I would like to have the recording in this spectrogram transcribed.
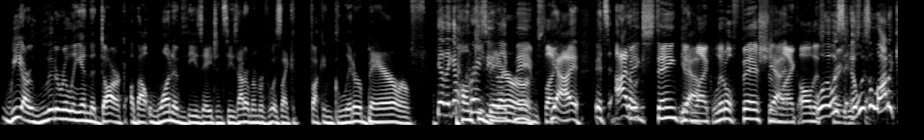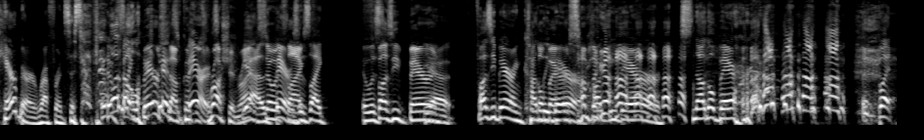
we are literally in the dark about one of these agencies. I don't remember if it was like fucking Glitter Bear or yeah they got Punky crazy like Bear or- names like yeah, it's I don't big stink and like little fish and yeah. like all this Well, it was it was stuff. a lot of Care Bear references. It was like bear stuff 'cause it's Russian, right? Yeah, it So it's bears. like it was like it was fuzzy bear yeah, and fuzzy bear and cuddly bear or bear, or something. bear, or snuggle bear. but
